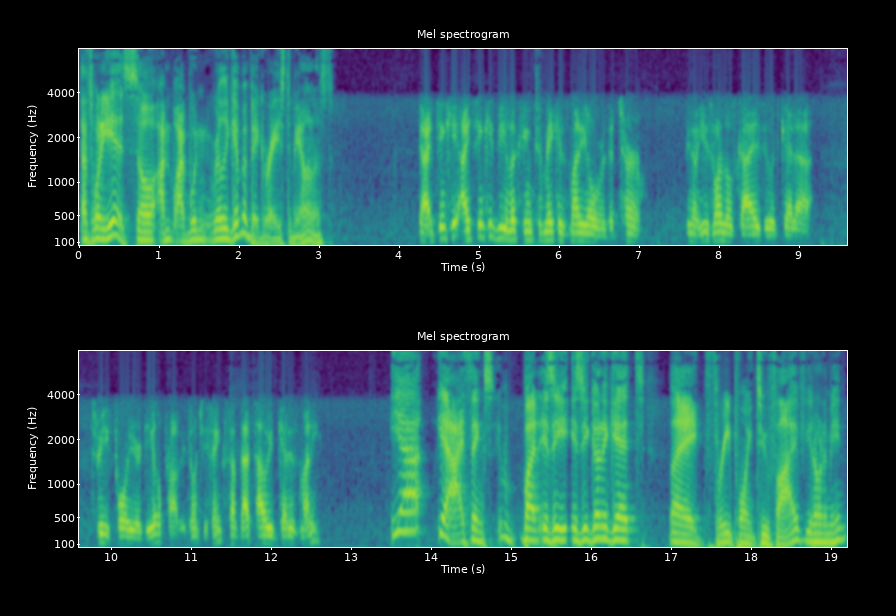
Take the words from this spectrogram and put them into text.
That's what he is. So I'm, I wouldn't really give him a big raise to be honest. Yeah, I think he, I think he'd be looking to make his money over the term. You know, he's one of those guys who would get a three, four year deal, probably. Don't you think? So that's how he'd get his money. Yeah, yeah, I think. So. But is he is he going to get like three point two five? You know what I mean?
